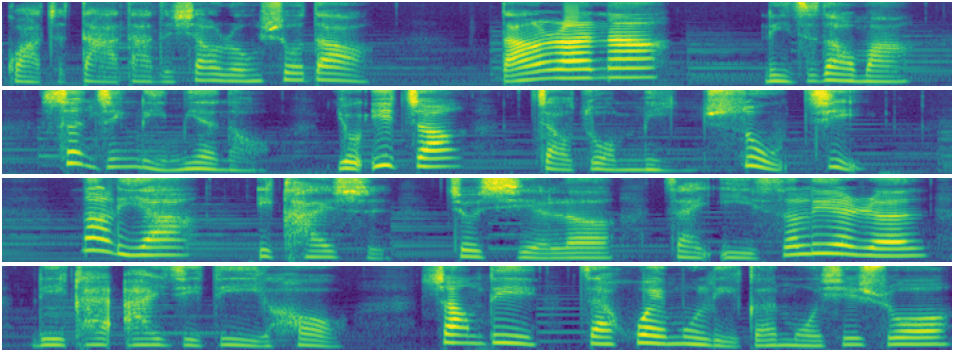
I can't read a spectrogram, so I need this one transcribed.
挂着大大的笑容，说道：“当然啦，你知道吗？圣经里面哦，有一章叫做《民数记》，那里呀，一开始就写了，在以色列人离开埃及地以后。”上帝在会幕里跟摩西说：“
